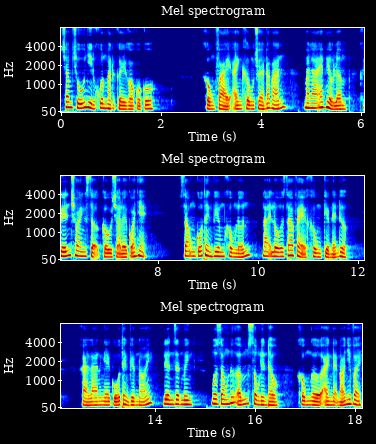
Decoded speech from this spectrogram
chăm chú nhìn khuôn mặt gầy gò của cô. Không phải anh không cho em đáp án, mà là em hiểu lầm, khiến cho anh sợ câu trả lời quá nhẹ. Giọng Cố Thành Viêm không lớn, lại lộ ra vẻ không kiềm nén được. Khả Lan nghe Cố Thành Viêm nói, liền giật mình, một dòng nước ấm xông lên đầu, không ngờ anh lại nói như vậy.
